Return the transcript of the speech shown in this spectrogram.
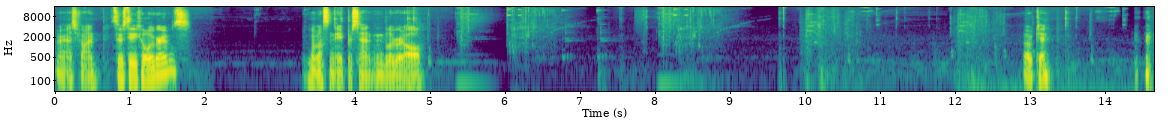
Alright, that's fine. 60 kilograms? Less than 8% and deliver it all. Okay.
